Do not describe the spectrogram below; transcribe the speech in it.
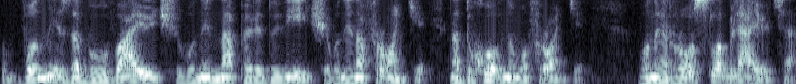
вони забувають, що вони на передовій, що вони на фронті, на духовному фронті. Вони розслабляються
